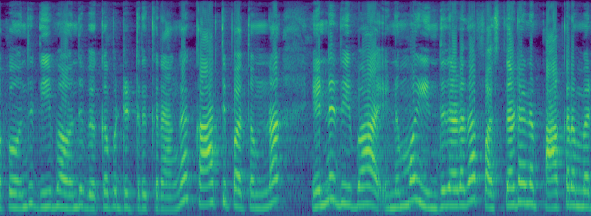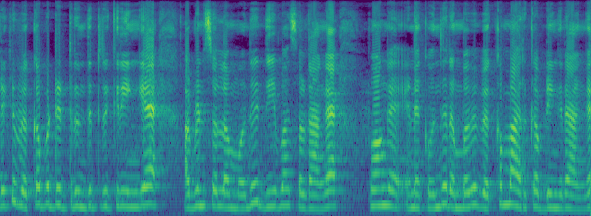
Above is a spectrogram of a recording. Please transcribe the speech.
அப்போ வந்து தீபா வந்து வெக்கப்பட்டுட்டு இருக்கிறாங்க கார்த்தி பார்த்தோம்னா என்ன தீபா என்னமோ இந்த தடவை தான் ஃபஸ்ட் தடவை என்னை பார்க்குற மாதிரிக்கு வெக்கப்பட்டுட்டு இருந்துட்டு இருக்கிறீங்க அப்படின்னு சொல்லும் போது தீபா சொல்கிறாங்க போங்க எனக்கு வந்து ரொம்பவே வெக்கமாக இருக்குது அப்படிங்கிறாங்க.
